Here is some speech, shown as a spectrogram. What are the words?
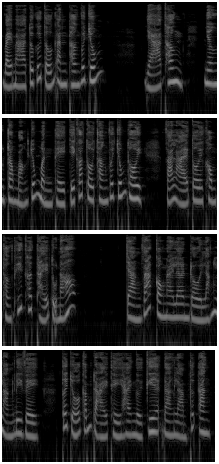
Vậy mà tôi cứ tưởng anh thân với chúng. Dạ thân, nhưng trong bọn chúng mình thì chỉ có tôi thân với chúng thôi. vả lại tôi không thân thiết hết thảy tụi nó. Chàng vác con nai lên rồi lẳng lặng đi về. Tới chỗ cắm trại thì hai người kia đang làm thức ăn –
